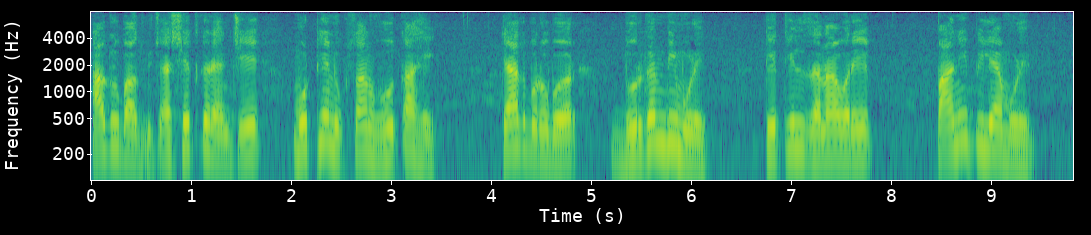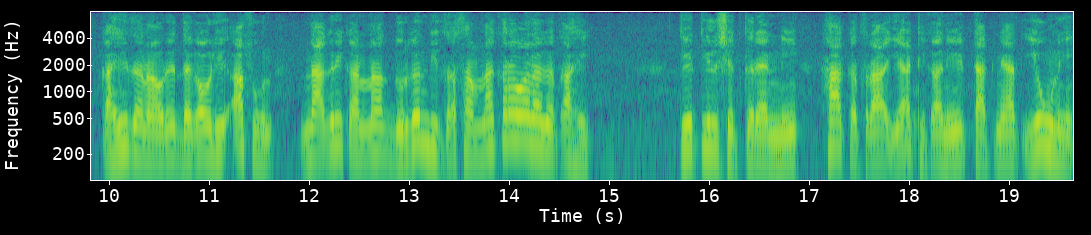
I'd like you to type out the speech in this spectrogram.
आजूबाजूच्या शेतकऱ्यांचे मोठे नुकसान होत आहे. त्याचबरोबर दुर्गंधीमुळे तेथील जनावरे पाणी पिल्यामुळे काही जनावरे दगावली असून नागरिकांना दुर्गंधीचा सामना करावा लागत आहे. तेथील शेतकऱ्यांनी हा कचरा या ठिकाणी टाकण्यात येऊ नये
